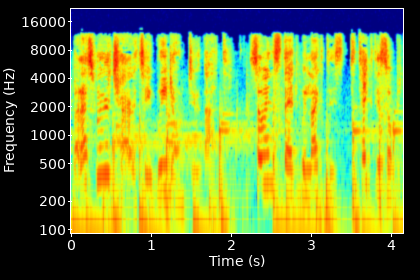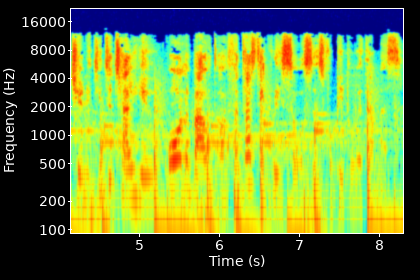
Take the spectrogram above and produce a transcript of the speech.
But as we're a charity, we don't do that. So instead, we like this, to take this opportunity to tell you all about our fantastic resources for people with MS.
